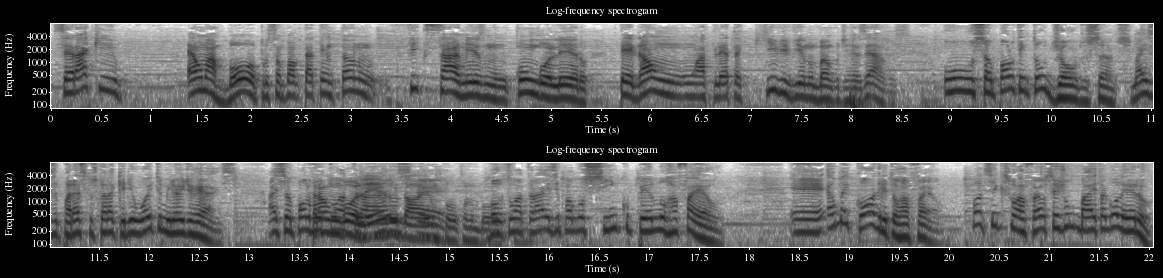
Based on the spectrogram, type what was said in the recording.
Será que é uma boa pro São Paulo que tá tentando fixar mesmo com um goleiro, pegar um, um atleta que vivia no banco de reservas? O São Paulo tentou o John dos Santos, mas parece que os caras queriam 8 milhões de reais. Aí São Paulo Pra voltou um goleiro atrás. dói é, um pouco no bolso. Voltou atrás e pagou 5 pelo Rafael. É, é uma incógnita o Rafael. Pode ser que o Rafael seja um baita goleiro.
